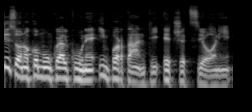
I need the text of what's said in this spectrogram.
Ci sono comunque alcune importanti eccezioni.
